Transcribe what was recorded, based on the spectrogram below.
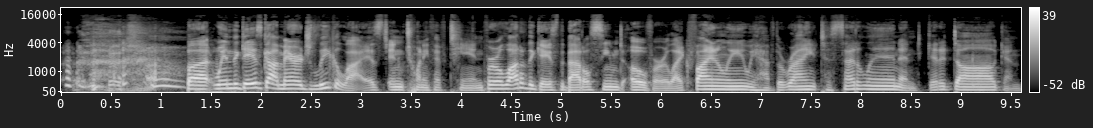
you. but when the gays got marriage legalized in 2015, for a lot of the gays, the battle seemed over. Like, finally, we have the right to settle in and get a dog and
